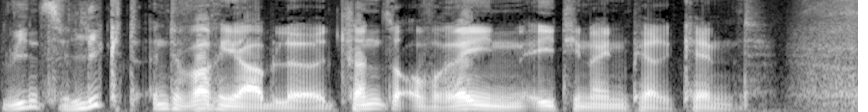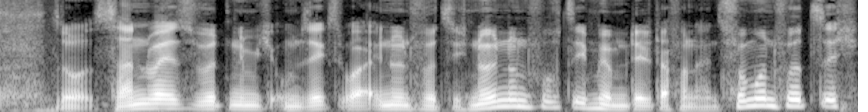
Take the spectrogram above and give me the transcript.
Winds liegt and variable. Chance of rain 89%. So, Sunrise wird nämlich um 6.41 Uhr 59 mit einem Delta von 1,45.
